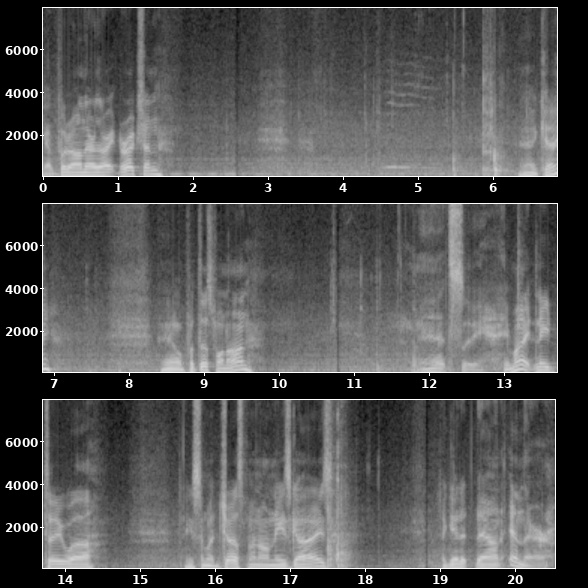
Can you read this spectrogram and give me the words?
Got to put it on there the right direction. Okay. And we'll put this one on. Let's see. You might need to uh, do some adjustment on these guys to get it down in there.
